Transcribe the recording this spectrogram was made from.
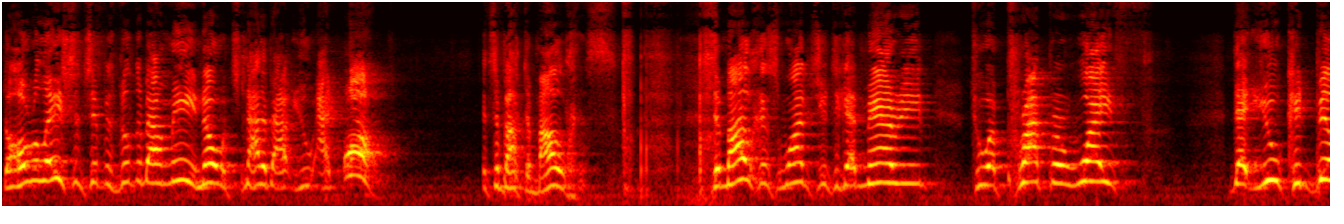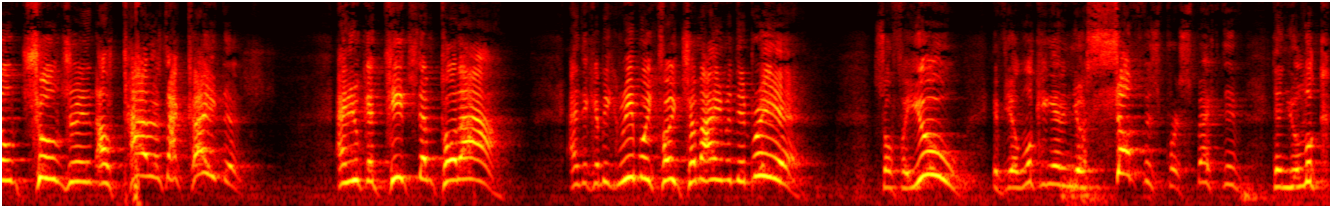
The whole relationship is built about me. No, it's not about you at all. It's about the Malchus. The Malchus wants you to get married to a proper wife that you can build children altaras HaKadosh, and you can teach them Torah, and they can be griboy kvoy shamayim and debriya. So for you, if you're looking at it in your selfish perspective, then you look,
